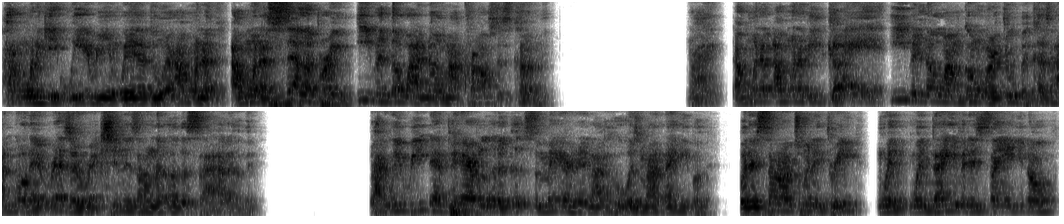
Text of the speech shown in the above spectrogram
I don't want to get weary and well doing. I want to I want to celebrate even though I know my cross is coming. Right? I want to I want to be glad even though I'm going through because I know that resurrection is on the other side of it. Like we read that parable of the Good Samaritan, like, who is my neighbor? But in Psalm 23, when, when David is saying, you know,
